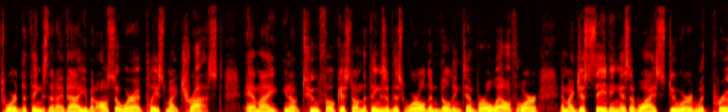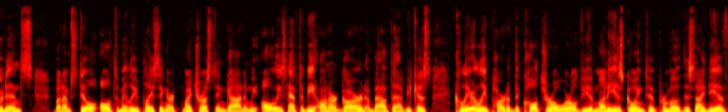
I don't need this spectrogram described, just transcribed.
toward the things that I value, but also where I've placed my trust. Am I, you know, too focused on the things of this world and building temporal wealth, or am I just saving as a wise steward with prudence, but I'm still ultimately placing our, my trust in God? And we always have to be on our guard about that because clearly part of the cultural worldview of money is going to promote this idea of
